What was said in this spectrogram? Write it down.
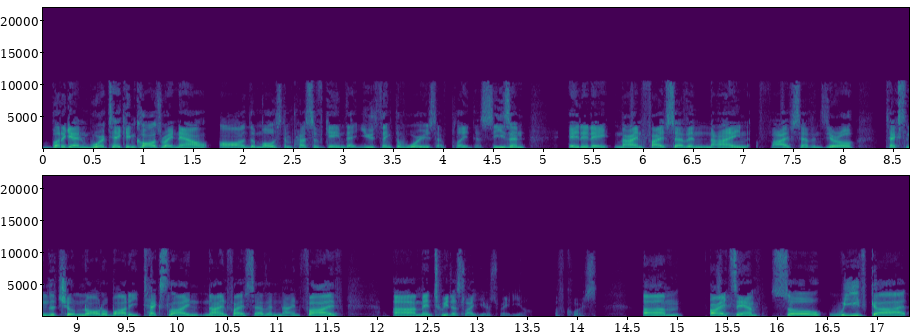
but again, we're taking calls right now on the most impressive game that you think the Warriors have played this season. 888-957-9570. Text into Chilton Auto Body. Text line 95795. Um, and tweet us Light Years Radio, of course. Um, all right, Sam. So we've got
